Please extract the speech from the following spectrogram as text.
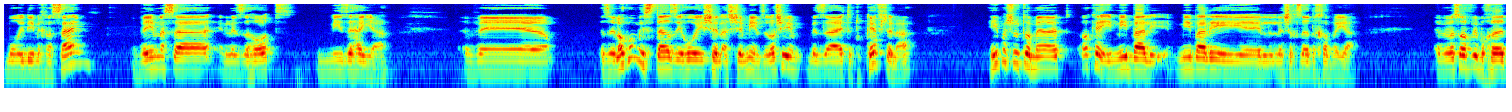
מורידים מכנסיים והיא מנסה לזהות מי זה היה וזה לא כמו מסתר זיהוי של אשמים זה לא שהיא מזהה את התוקף שלה היא פשוט אומרת אוקיי מי בא לי מי בא לי אה, לשחזר את החוויה. ובסוף היא בוחרת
